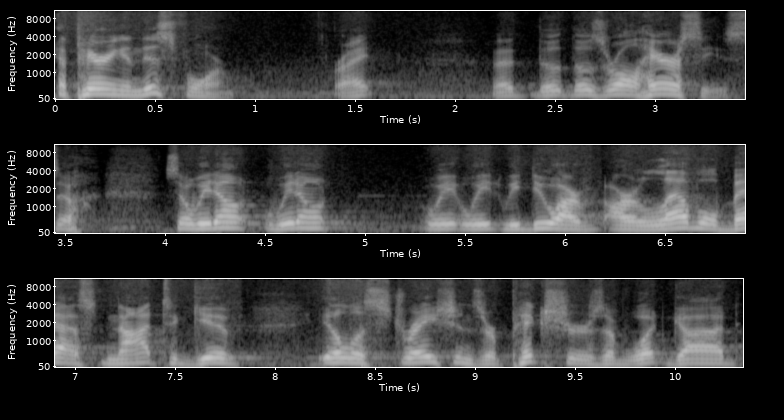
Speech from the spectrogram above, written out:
appearing in this form, right? Th- those are all heresies. So, so we don't, we don't, we, we, we do our, our level best not to give illustrations or pictures of what God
